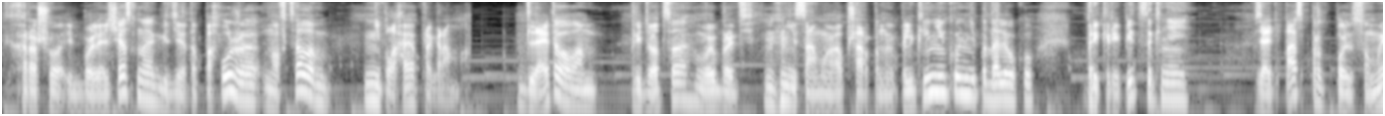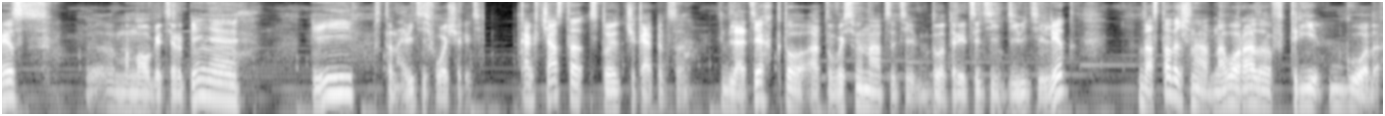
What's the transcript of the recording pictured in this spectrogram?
хорошо и более честно, где-то похуже, но в целом неплохая программа. Для этого вам придется выбрать не самую обшарпанную поликлинику неподалеку, прикрепиться к ней, взять паспорт, полис ОМС, э, много терпения и становитесь в очередь. Как часто стоит чекапиться? Для тех, кто от 18 до 39 лет, достаточно одного раза в 3 года.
